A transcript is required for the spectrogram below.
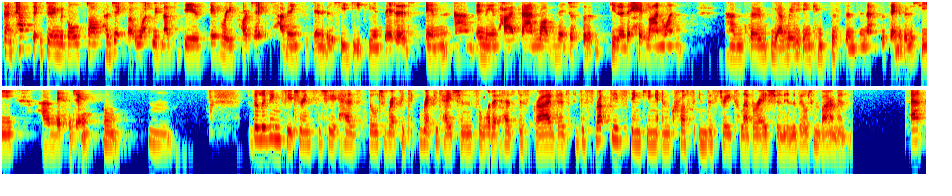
fantastic doing the Gold Star project, but what we'd love to see is every project having sustainability deeply embedded in um, in the entire plan, rather than just the you know the headline ones. Um, so yeah, really being consistent in that sustainability um, messaging. Mm. Mm. The Living Future Institute has built a reput- reputation for what it has described as disruptive thinking and cross industry collaboration in the built environment at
